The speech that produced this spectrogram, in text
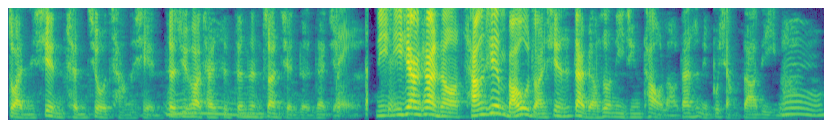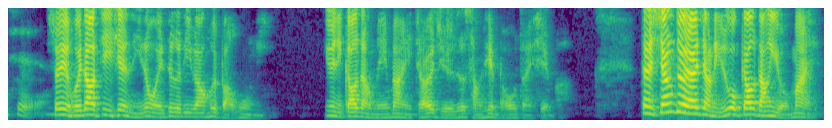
短线成就长线。这句话才是真正赚钱的人在讲的。嗯、你你想想看哦，长线保护短线是代表说你已经套牢，但是你不想杀低嘛？嗯，是。所以回到季线，你认为这个地方会保护你，因为你高档没卖，你才会觉得说长线保护短线嘛。但相对来讲，你如果高档有卖，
